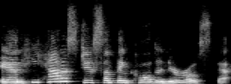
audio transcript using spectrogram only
And he had us do something called a neurospect.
